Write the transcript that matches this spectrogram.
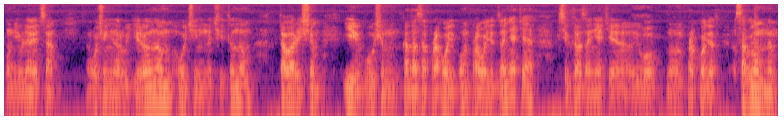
он является очень эрудированным, очень начитанным товарищем. И, в общем, когда проходит, он проводит занятия, всегда занятия его э, проходят с огромным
